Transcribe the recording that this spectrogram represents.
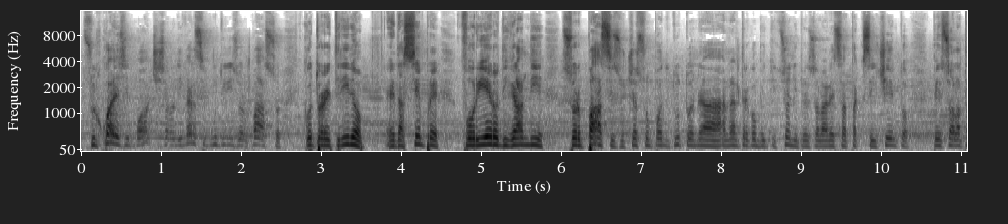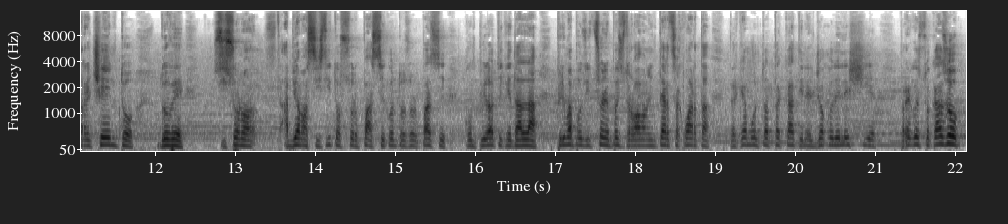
sul quale può, ci sono diversi punti di sorpasso. Contro rettilineo è da sempre foriero di grandi sorpassi è successo un po' di tutto in, in altre competizioni penso alla Race Attack 600 penso alla 300 dove sono, abbiamo assistito a sorpassi contro sorpassi con piloti che dalla prima posizione poi si trovavano in terza, quarta perché molto attaccati nel gioco delle scie. Però in questo caso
